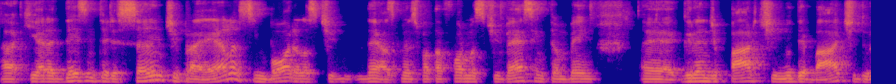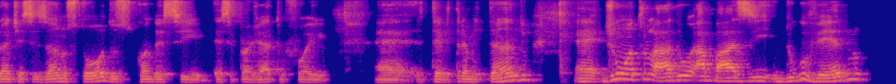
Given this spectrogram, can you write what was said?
ah, que era desinteressante para elas, embora elas, né, as grandes plataformas tivessem também é, grande parte no debate durante esses anos todos, quando esse, esse projeto foi é, teve tramitando. É, de um outro lado, a base do governo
